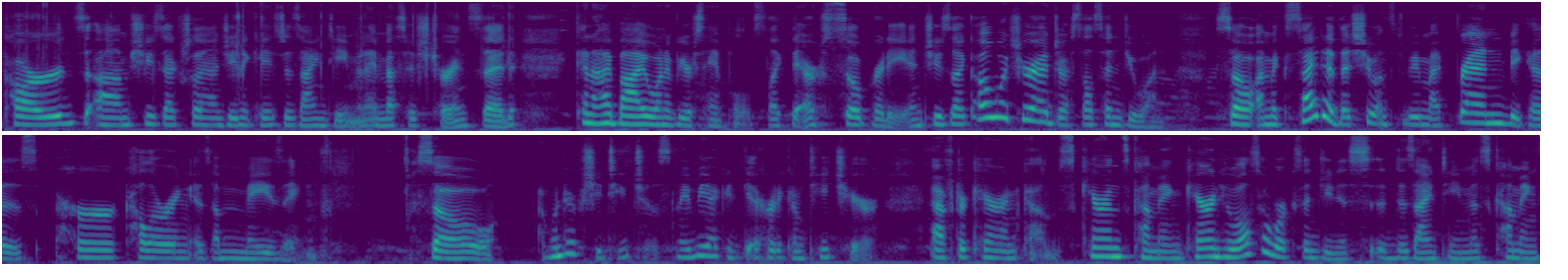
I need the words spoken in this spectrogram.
cards. Um, she's actually on Gina K's design team. And I messaged her and said, Can I buy one of your samples? Like, they are so pretty. And she's like, Oh, what's your address? I'll send you one. So I'm excited that she wants to be my friend because her coloring is amazing. So I wonder if she teaches. Maybe I could get her to come teach here after Karen comes. Karen's coming. Karen, who also works in Gina's design team, is coming.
